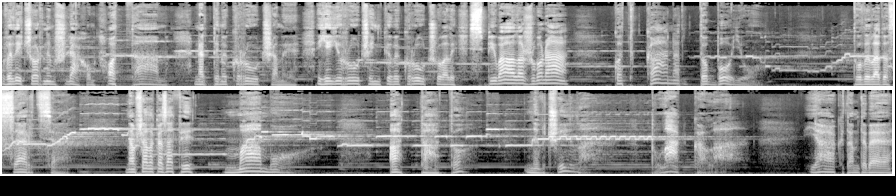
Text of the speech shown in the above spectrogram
вели чорним шляхом, отам, над тими кручами, її рученьки викручували, співала ж вона котка над тобою, тулила до серця, навчала казати мамо, а тато не вчила, плакала. Як там тебе,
